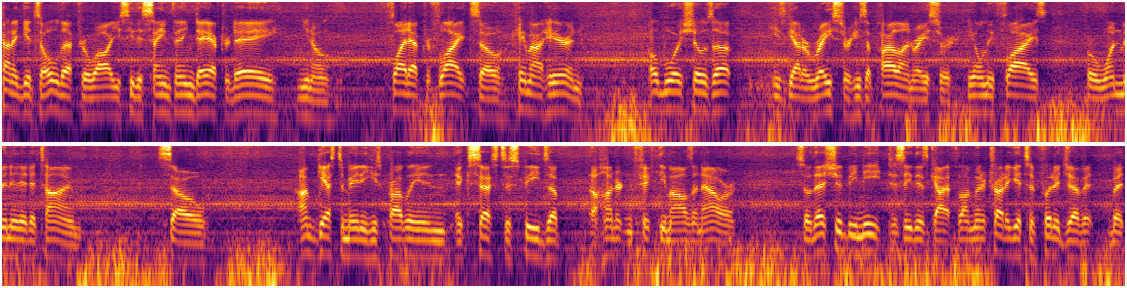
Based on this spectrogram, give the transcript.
kind of gets old after a while. You see the same thing day after day, you know, flight after flight. So came out here and old boy shows up. He's got a racer. He's a pylon racer. He only flies for one minute at a time. So I'm guesstimating he's probably in excess to speeds up 150 miles an hour. So that should be neat to see this guy fly. I'm going to try to get some footage of it, but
